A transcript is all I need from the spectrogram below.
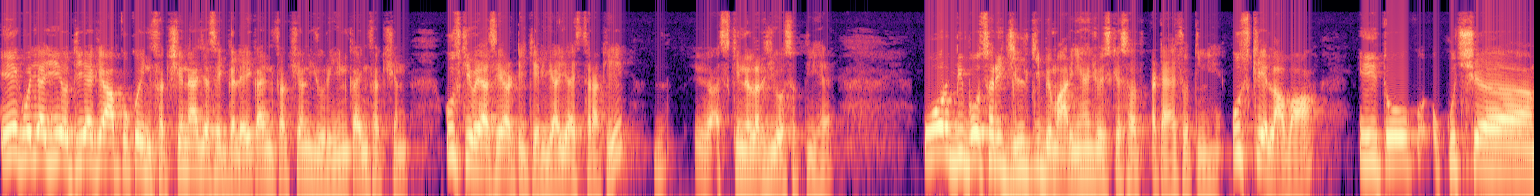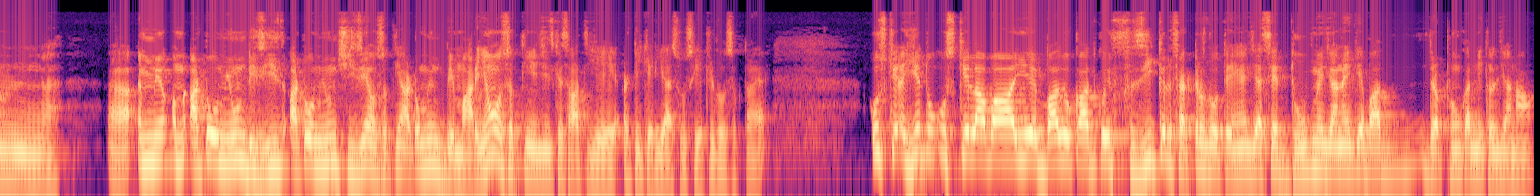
ایک وجہ یہ ہوتی ہے کہ آپ کو کوئی انفیکشن ہے، جیسے گلے کا انفیکشن یورین کا انفیکشن اس کی وجہ سے ارٹیکیریا یا اس طرح کی اسکن الرجی ہو سکتی ہے۔ اور بھی بہت ساری جلد کی بیماریاں ہیں جو اس کے ساتھ اٹیچ ہوتی ہیں۔ اس کے علاوہ یہ تو کچھ autoimmune disease autoimmune چیزیں ہو سکتی ہیں آٹو امیون بیماریاں ہو سکتی ہیں جس کے ساتھ یہ ارٹیکیریا ایسوسیٹڈ ہو سکتا ہے۔ اس کے یہ تو اس کے علاوہ یہ بعض اوقات کوئی فزیکل فیکٹرز ہوتے ہیں، جیسے دھوپ میں جانے کے بعد درپھڑوں کا نکل جانا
